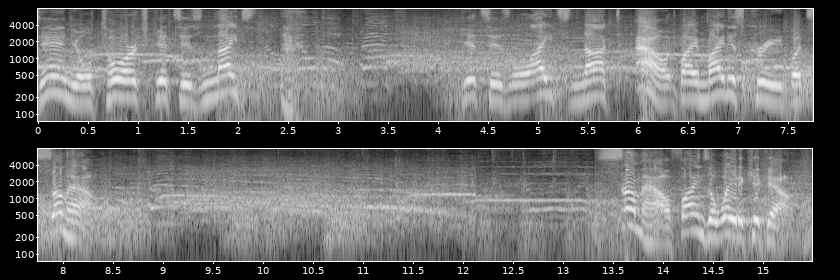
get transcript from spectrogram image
Daniel Torch gets his knights gets his lights knocked out by Midas Kreed, but somehow somehow finds a way to kick out.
